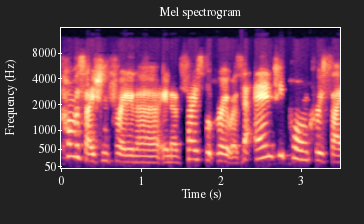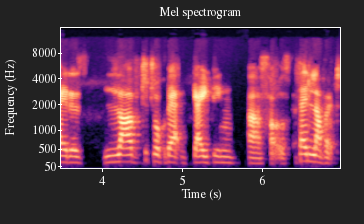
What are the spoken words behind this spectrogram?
conversation thread in a in a Facebook group where the anti-porn crusaders love to talk about gaping assholes. They love it.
